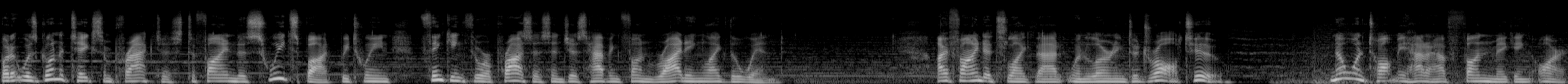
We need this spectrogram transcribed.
but it was going to take some practice to find the sweet spot between thinking through a process and just having fun riding like the wind. I find it's like that when learning to draw, too. No one taught me how to have fun making art.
